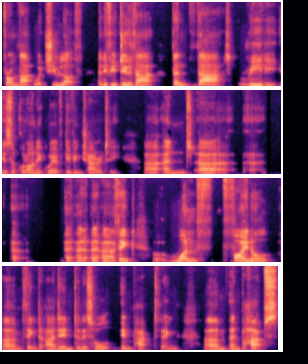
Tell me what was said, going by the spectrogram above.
from that which you love. And if you do that, then that really is a Quranic way of giving charity. Uh, and, uh, uh, uh and, and I think one f- final um, thing to add in to this whole impact thing, um, and perhaps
